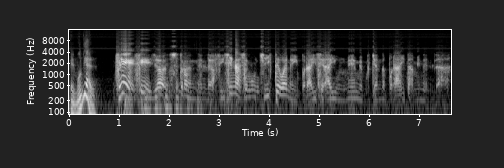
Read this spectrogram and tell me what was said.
el Mundial. Sí, sí, yo, nosotros en, la oficina hacemos un chiste, bueno, y por ahí se, hay un meme que anda por ahí también en, la,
